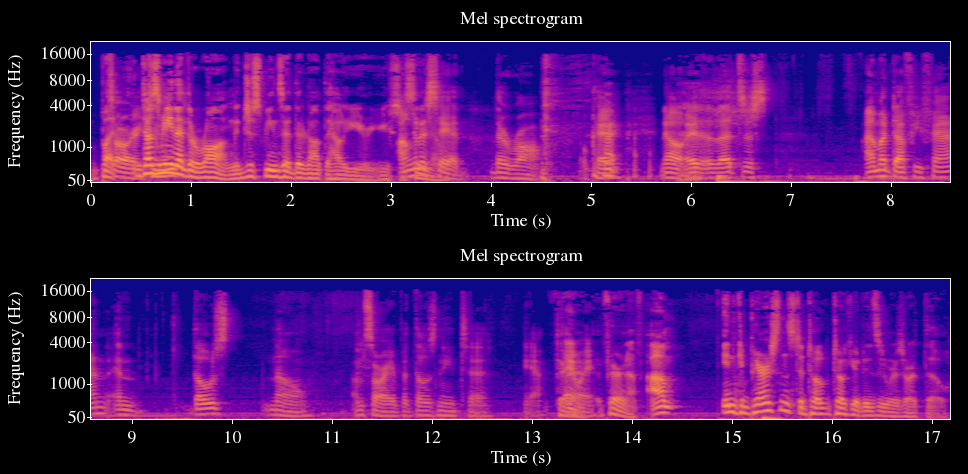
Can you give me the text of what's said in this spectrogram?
But Sorry, it doesn't to mean me- that they're wrong. It just means that they're not the how you're used to. I'm gonna them. say it. They're wrong. Okay. no, it, that's just. I'm a Duffy fan, and those no, I'm sorry, but those need to. Yeah. Fair, anyway, fair enough. Um, in comparisons to to- Tokyo Disney Resort, though,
